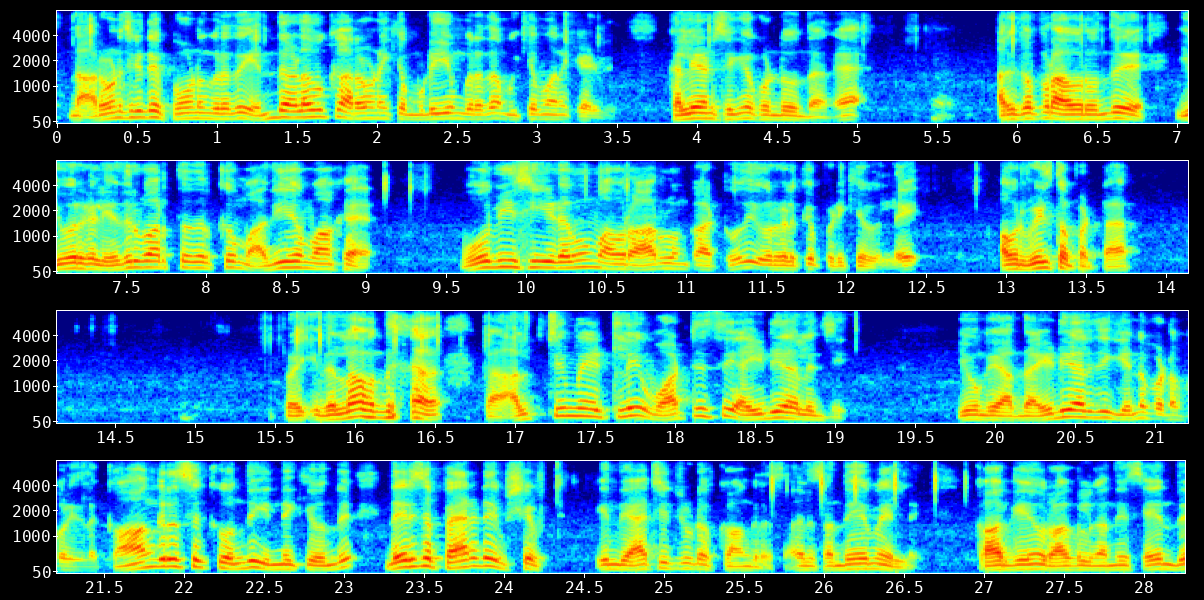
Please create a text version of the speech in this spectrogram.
இந்த அரவணைச்சுக்கிட்டே போகணுங்கிறது எந்த அளவுக்கு அரவணைக்க முடியுங்கிறதா முக்கியமான கேள்வி. கல்யாண் சிங்கை கொண்டு வந்தாங்க. அதுக்கப்புறம் அவர் வந்து இவர்கள் எதிர்பார்த்ததற்கும் அதிகமாக ஓபிசியிடமும் அவர் ஆர்வம் காட்டுவது இவர்களுக்கு பிடிக்கவில்லை. அவர் வீழ்த்தப்பட்டார். இப்ப இதெல்லாம் வந்து ultimately what is the ideology இவங்க அந்த ஐடியாலஜிக்கு என்ன பண்ண போறீங்க? காங்கிரஸுக்கு வந்து இன்னைக்கு வந்து there is a paradigm shift இந்த ஆட்டிடியூட் ஆஃப் காங்கிரஸ் அதுல சந்தேகமே இல்லை. கார்கேயும் ராகுல் காந்தியும் சேர்ந்து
